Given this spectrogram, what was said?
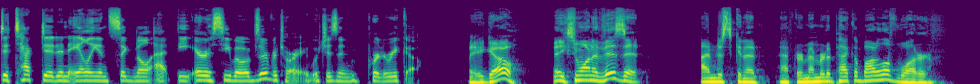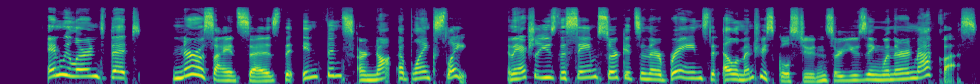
detected an alien signal at the Arecibo Observatory, which is in Puerto Rico. There you go. Makes you want to visit. I'm just going to have to remember to pack a bottle of water. And we learned that neuroscience says that infants are not a blank slate, and they actually use the same circuits in their brains that elementary school students are using when they're in math class.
